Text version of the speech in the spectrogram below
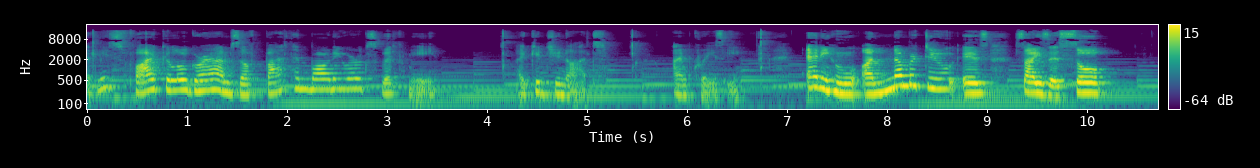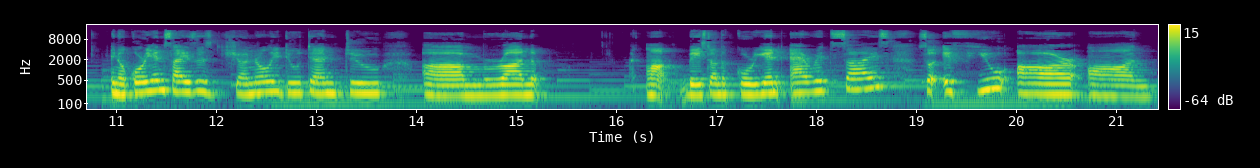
at least five kilograms of Bath and Body Works with me. I kid you not. I'm crazy. Anywho, on number two is sizes. So, you know, Korean sizes generally do tend to um, run uh, based on the Korean average size. So if you are on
